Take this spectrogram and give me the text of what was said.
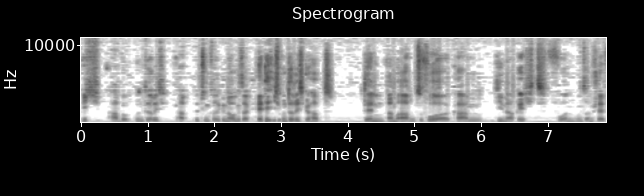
Ich habe Unterricht beziehungsweise genauer gesagt, hätte ich Unterricht gehabt. Denn am Abend zuvor kam die Nachricht von unserem Chef,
